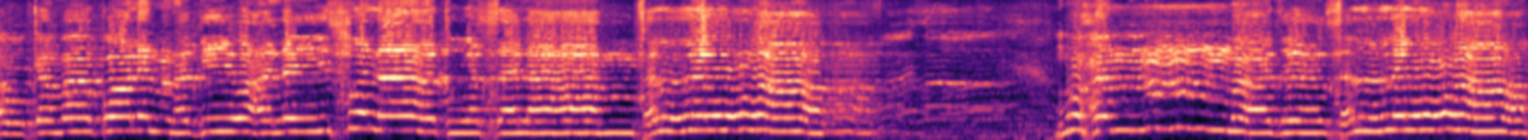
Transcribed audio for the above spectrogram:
أو كما قال النبي عليه الصلاة والسلام صلى الله محمد صلى الله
